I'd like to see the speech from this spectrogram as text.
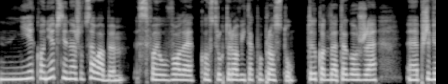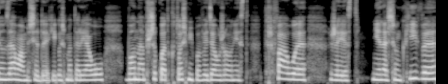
Niekoniecznie narzucałabym swoją wolę konstruktorowi tak po prostu, tylko dlatego, że e, przywiązałam się do jakiegoś materiału, bo na przykład ktoś mi powiedział, że on jest trwały, że jest nienasiąkliwy,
